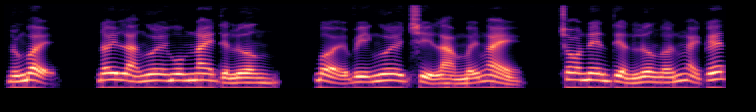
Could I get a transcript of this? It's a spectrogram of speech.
đúng vậy, đây là ngươi hôm nay tiền lương, bởi vì ngươi chỉ làm mấy ngày, cho nên tiền lương ấn ngày kết.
